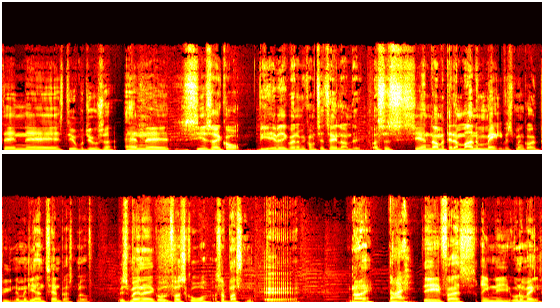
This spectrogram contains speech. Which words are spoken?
den øh, stive producer, han øh, siger så i går, vi, jeg ved ikke, hvordan vi kommer til at tale om det, og så siger han, at det er da meget normalt, hvis man går i byen, at man lige har en tandbørste med, hvis man øh, går ud for at score, og så bare sådan, øh, nej, Nej, det er faktisk rimelig unormalt.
